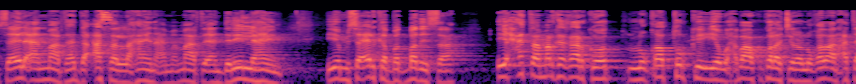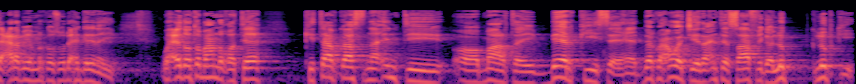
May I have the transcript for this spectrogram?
Masaa'il aan maarata hadda asal lahayn ama maarata aan daliil lahayn iyo masaa'ilka badbadisa iyo xataa marka qaarkood luqa turki iyo waxbaa ku kala jira luqada aan xataa carabiga marka soo dhexgelinayay waxay doontaba ha noqotee kitaabkaasna intii oo maaratay beerkiisa ahayd beerka waxaan uga jeedaa inta saafiga lub lubkii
